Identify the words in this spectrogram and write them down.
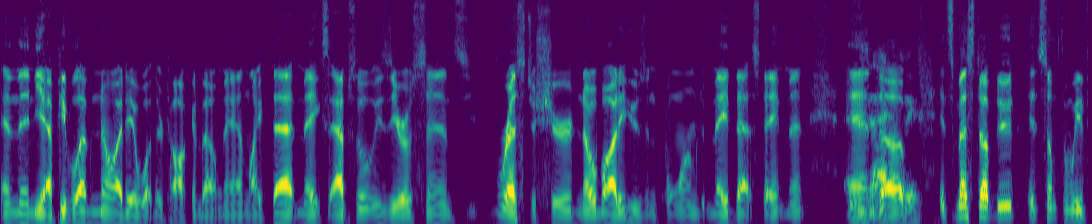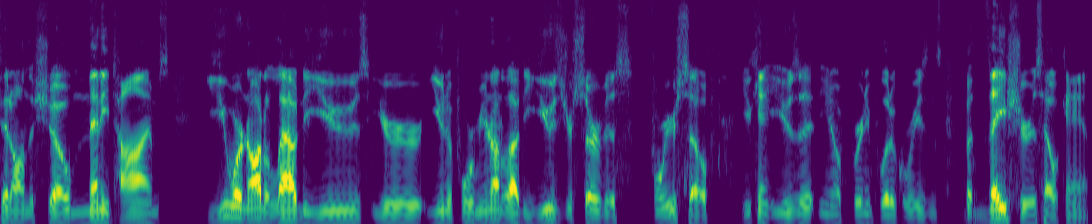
And then yeah, people have no idea what they're talking about, man. Like that makes absolutely zero sense. Rest assured, nobody who's informed made that statement. And uh, it's messed up, dude. It's something we've hit on the show many times. You are not allowed to use your uniform. You're not allowed to use your service for yourself. You can't use it, you know, for any political reasons, but they sure as hell can.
